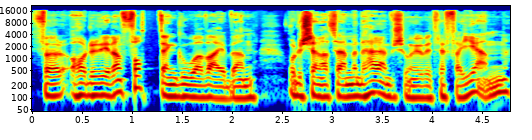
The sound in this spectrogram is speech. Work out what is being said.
För har du redan fått den goa viben och du känner att så här, men det här är en person jag vill träffa igen,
